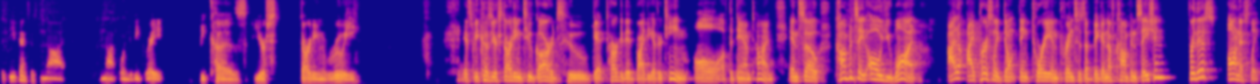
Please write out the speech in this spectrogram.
the defense is not not going to be great because you're starting Rui. It's because you're starting two guards who get targeted by the other team all of the damn time. And so compensate all you want. I, I personally don't think Taurean Prince is a big enough compensation for this, honestly.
